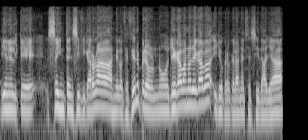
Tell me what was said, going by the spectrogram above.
y en el que se intensificaron las negociaciones, pero no llegaba, no llegaba, y yo creo que la necesidad ya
